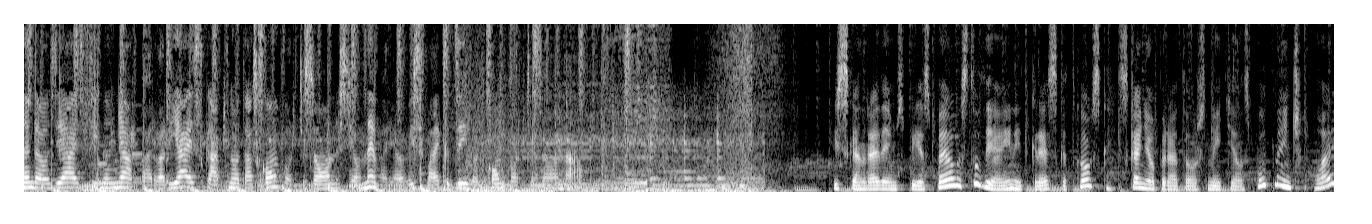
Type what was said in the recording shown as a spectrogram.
nedaudz jāizcīna un jāpārvar, jāizkāpj no tās komforta zonas, jo nevar jau visu laiku dzīvot komforta zonā. Izskan redzējums piespēle studijā Inita Kreskatkovska, skaņoperators Miķels Putniņš, lai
